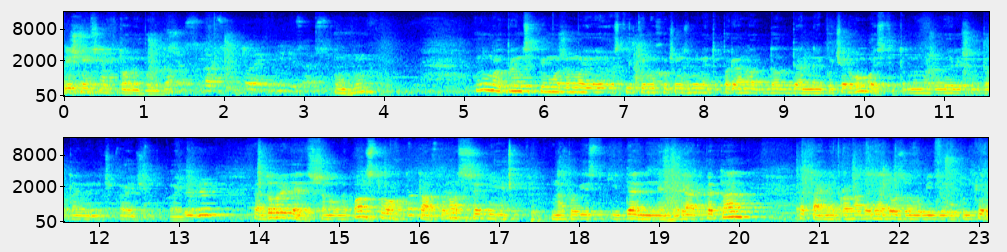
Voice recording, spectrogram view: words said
Більш ні- ніхто не був, так? Угу. Ну, ми, в принципі, можемо, е, оскільки ми хочемо змінити порядок до денної по черговості, то ми може вирішимо питання, не чекаючи їх. Так, Добрий день, шановне панство. Так, у нас сьогодні на повістці денний ряд питань. Питання про надання дозволу відділу культури,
